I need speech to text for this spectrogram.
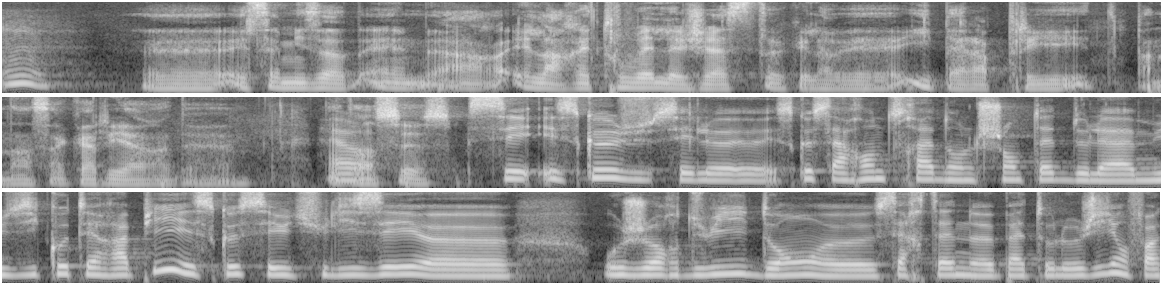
Mm. Euh, elle s'est mise à, elle a, retrouvé les gestes qu'elle avait hyper appris pendant sa carrière de, de Alors, danseuse. C'est est-ce que c'est le est-ce que ça rentrera dans le champ peut-être de la musicothérapie? Est-ce que c'est utilisé euh, aujourd'hui dans euh, certaines pathologies? Enfin,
